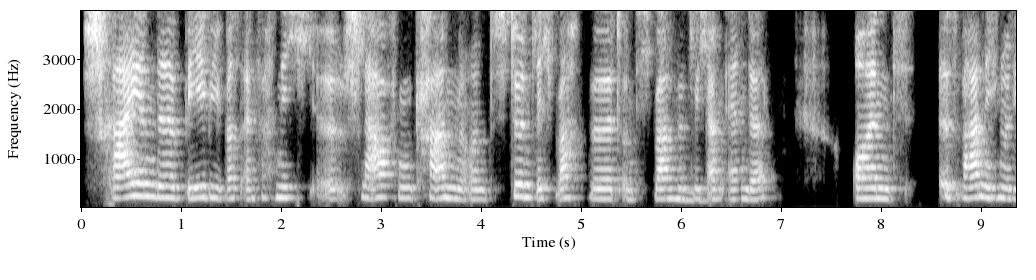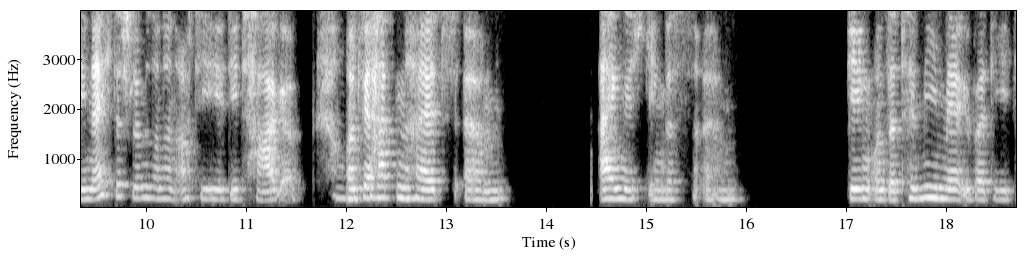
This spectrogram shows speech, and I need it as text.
schreiende Baby, was einfach nicht äh, schlafen kann und stündlich wach wird. Und ich war mhm. wirklich am Ende. Und es waren nicht nur die Nächte schlimm, sondern auch die, die Tage. Mhm. Und wir hatten halt, ähm, eigentlich ging das, ähm, ging unser Termin mehr über die,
